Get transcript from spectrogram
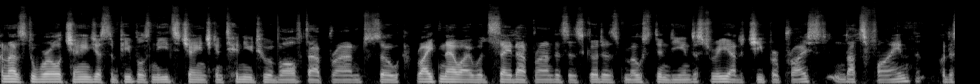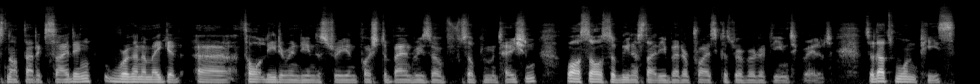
And as the world changes and people's needs change, continue to evolve that brand. So right now, I would say that brand is as good as most in the industry at a cheaper price. That's fine, but it's not that exciting. We're going to make it a thought leader in the industry and push the boundaries of supplementation, whilst also being a slightly better price because we're vertically integrated. So that's one piece.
